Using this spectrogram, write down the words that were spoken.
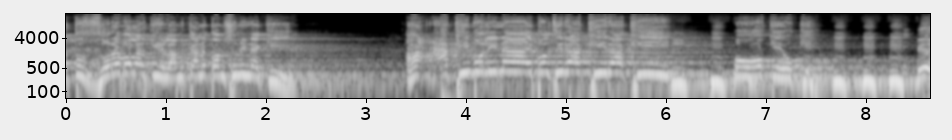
এত জোরে বলার কি হলো? আমি কানে কম শুনি নাকি? আখি বলি নাই বলছি রাখি রাখি ও ওকে ওকে এ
